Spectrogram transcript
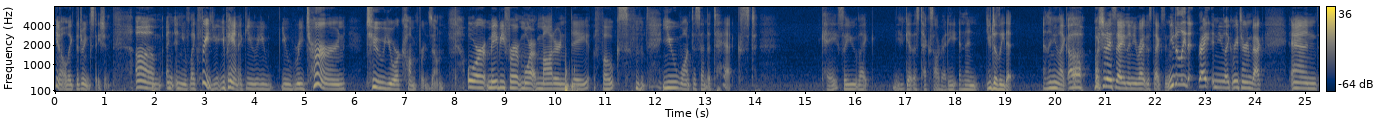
you know, like the drink station. Um, and, and you like freeze, you, you panic, you, you, you return to your comfort zone. Or maybe for more modern day folks, you want to send a text. Okay, so you like you get this text already and then you delete it. And then you're like, oh, what should I say? And then you write this text and you delete it, right? And you like return back. And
